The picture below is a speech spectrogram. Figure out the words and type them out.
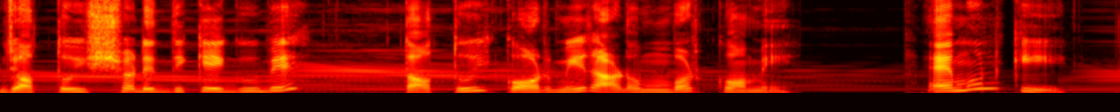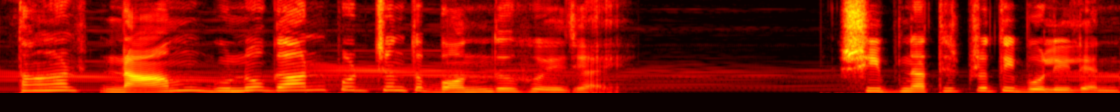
যত ঈশ্বরের দিকে এগুবে, ততই কর্মের আড়ম্বর কমে। এমনকি তাঁর নাম গুণগান পর্যন্ত বন্ধ হয়ে যায়। শিবনাথের প্রতি বলিলেন,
